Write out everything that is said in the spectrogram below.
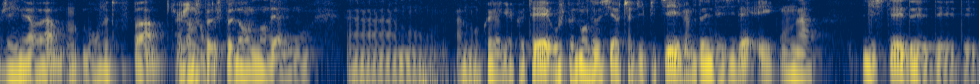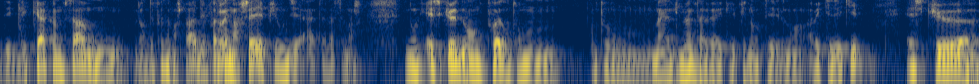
j'ai une erreur, mm. bon, je trouve pas. je, peux, je peux demander à mon, à mon, à mon collègue à côté, ou je peux demander aussi à ChatGPT, il va me donner des idées, et on a listé des, des, des, des, cas comme ça où, alors des fois ça marche pas, des fois ça marchait, et puis on dit, ah, là ça marche. Donc est-ce que dans toi, dans ton dans ton management avec, et puis dans tes, avec tes équipes, est-ce que euh,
